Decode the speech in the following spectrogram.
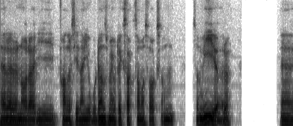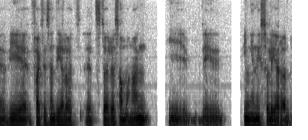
här är det några i, på andra sidan jorden som har gjort exakt samma sak som, som vi gör. Eh, vi är faktiskt en del av ett, ett större sammanhang. I, det är ingen isolerad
